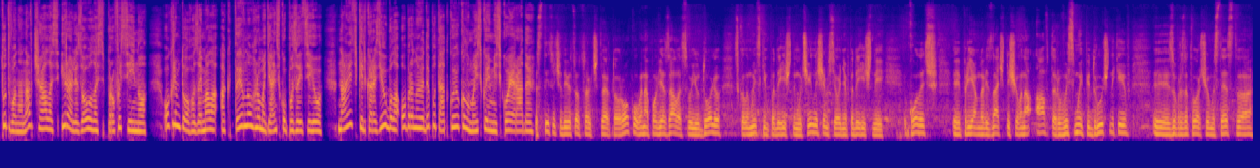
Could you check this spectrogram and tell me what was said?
Тут вона навчалась і реалізовувалась професійно. Окрім того, займала активну громадянську позицію. Навіть кілька разів була обраною депутаткою Коломийської міської ради. З 1944 року вона пов'язала свою долю з Коломийським педагогічним училищем. Сьогодні педагогічний коледж. Е, Приємно відзначити, що вона автор восьми підручників е, з образотворчого мистецтва.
